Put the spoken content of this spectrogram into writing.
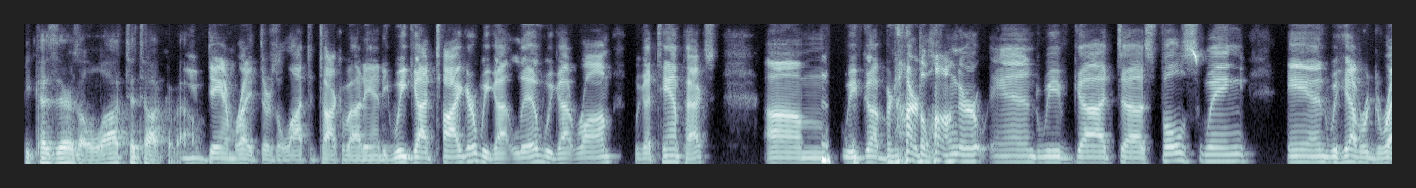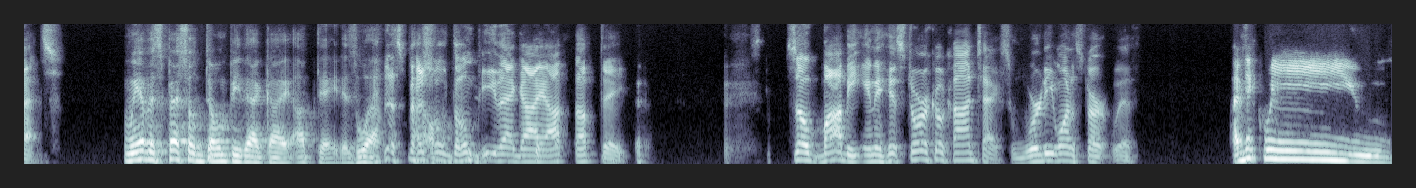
Because there's a lot to talk about. You damn right. There's a lot to talk about, Andy. We got Tiger, we got Liv, we got Rahm, we got Tampax. Um, we've got Bernhard Langer, and we've got uh, Full Swing, and we have regrets. We have a special "Don't Be That Guy" update as well. And a special "Don't Be That Guy" up- update. So, Bobby, in a historical context, where do you want to start with? I think we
